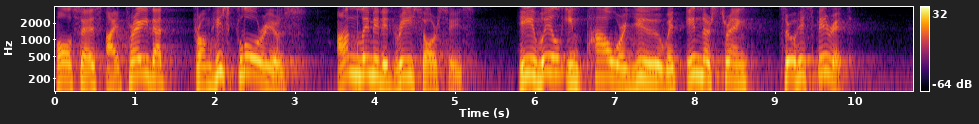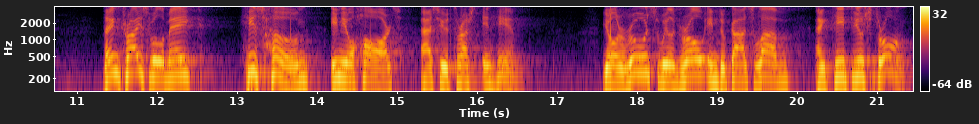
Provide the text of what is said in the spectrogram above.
Paul says, I pray that from his glorious, unlimited resources, he will empower you with inner strength through His Spirit. Then Christ will make His home in your hearts as you trust in Him. Your roots will grow into God's love and keep you strong.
